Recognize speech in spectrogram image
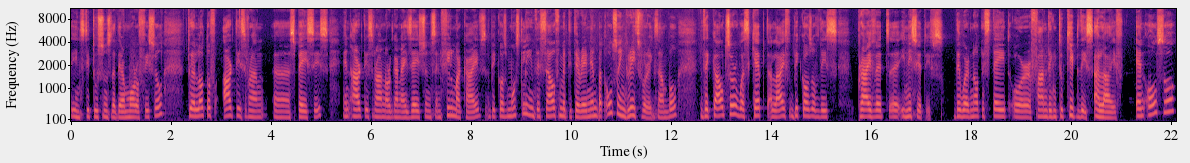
institutions that are more official, to a lot of artist-run uh, spaces and artist-run organizations and film archives, because mostly in the South Mediterranean, but also in Greece, for example, the culture was kept alive because of these private uh, initiatives. There were not state or funding to keep this alive. And also,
